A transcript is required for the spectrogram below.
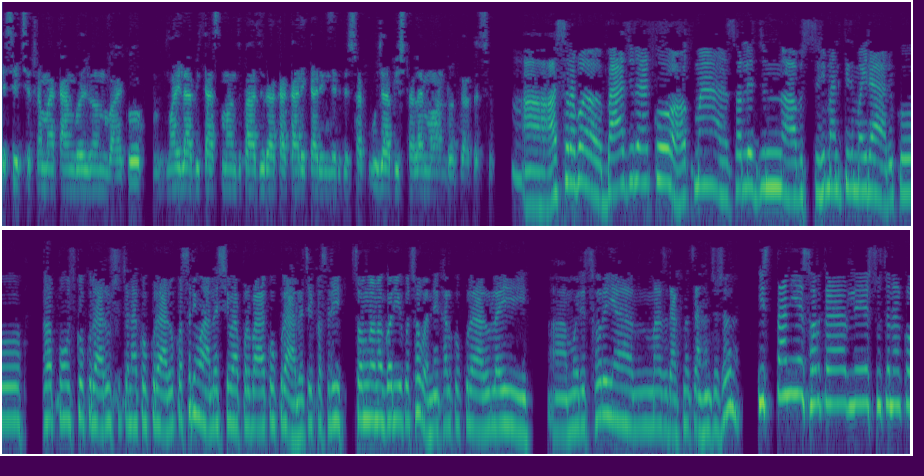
यसै क्षेत्रमा काम गरिरहनु भएको महिला विकास मञ्च बाजुराका कार्यकारी निर्देशक उजा विष्टलाई म अनुरोध गर्दछु। हस् अब बाजुराको हकमा सरले जुन अब सीमान्तकृत महिलाहरूको पहुँचको कुराहरू सूचनाको कुराहरू कसरी उहाँलाई सेवा प्रवाहको कुराहरूलाई चाहिँ कसरी संलग्न गरिएको छ भन्ने खालको कुराहरूलाई मैले थोरै यहाँ माझ राख्न चाहन्छु सर। स्थानीय सरकारले सूचनाको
